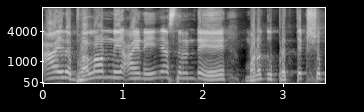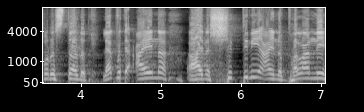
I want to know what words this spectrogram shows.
ఆయన బలాన్ని ఆయన ఏం చేస్తాడంటే మనకు ప్రత్యక్షపరుస్తాడు. లేకపోతే ఆయన ఆయన శక్తిని ఆయన బలాన్ని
